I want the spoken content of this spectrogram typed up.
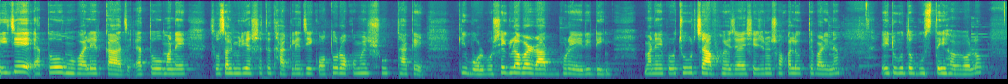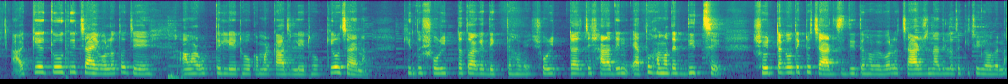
এই যে এত মোবাইলের কাজ, এত মানে সোশ্যাল মিডিয়ার সাথে থাকলে যে কত রকমের শ্যুট থাকে, কি বলব? সেগুলো আবার রাত ভরে এডিটিং মানে প্রচুর চাপ হয়ে যায়, সেই জন্য সকালে উঠতে পারি না। এইটুকু তো বুঝতেই হবে, বলো। আর কেউ কেউ কেউ চায় বলো তো যে, আমার উঠতে লেট হোক, আমার কাজ লেট হোক, কেউ চায় না। কিন্তু শরীরটা তো আগে দেখতে হবে। শরীরটা যে সারাদিন এত আমাদের দিচ্ছে, শরীরটাকেও তো একটু চার্জ দিতে হবে, বলো। চার্জ না দিলে তো কিছুই হবে না।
